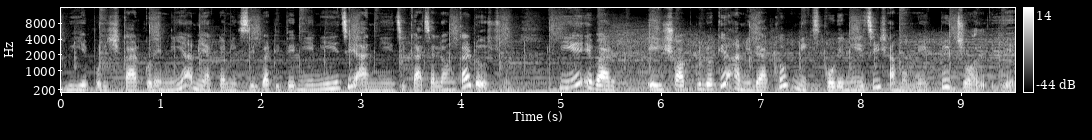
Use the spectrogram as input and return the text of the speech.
ধুয়ে পরিষ্কার করে নিয়ে আমি একটা মিক্সির বাটিতে নিয়ে নিয়েছি আর নিয়েছি কাঁচা লঙ্কা, রসুন। নিয়ে এবার এই সবগুলোকে আমি দেখো মিক্স করে নিয়েছি সামান্য একটু জল দিয়ে।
